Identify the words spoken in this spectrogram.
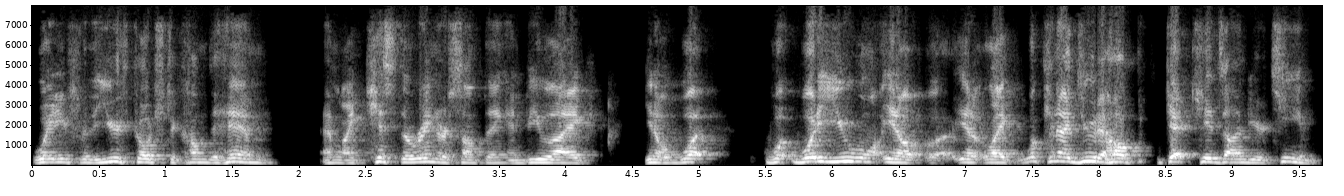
waiting for the youth coach to come to him and like kiss the ring or something and be like, you know, what what what do you want? You know, uh, you know, like what can I do to help get kids onto your team?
